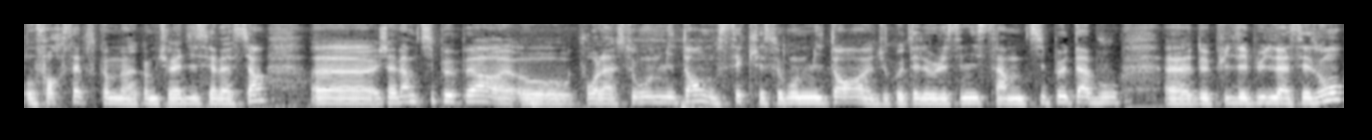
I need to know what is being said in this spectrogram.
au forceps, comme, euh, comme tu as dit, Sébastien. Euh, j'avais un petit peu peur pour la seconde mi-temps. On sait que les secondes mi-temps du côté de l'OGC c'est un petit peu tabou depuis le début de la saison.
